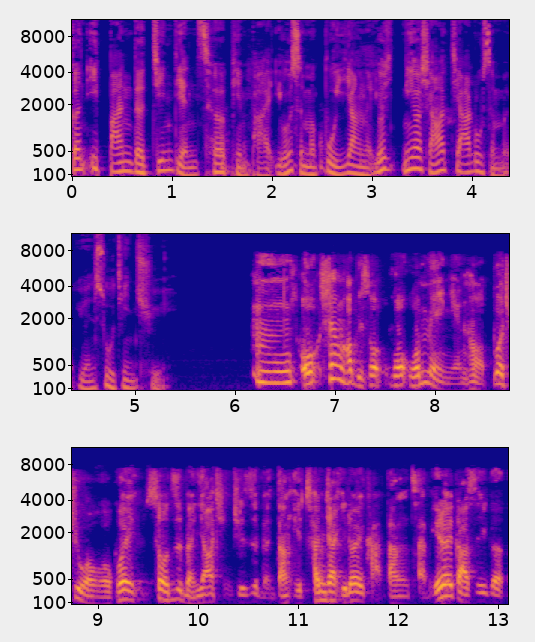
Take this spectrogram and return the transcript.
跟一般的经典车品牌有什么不一样呢？有你有想要加入什么元素进去？嗯，我像好比说，我我每年哈过去我我会受日本邀请去日本当参加伊洛伊卡当彩，伊洛伊卡是一个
